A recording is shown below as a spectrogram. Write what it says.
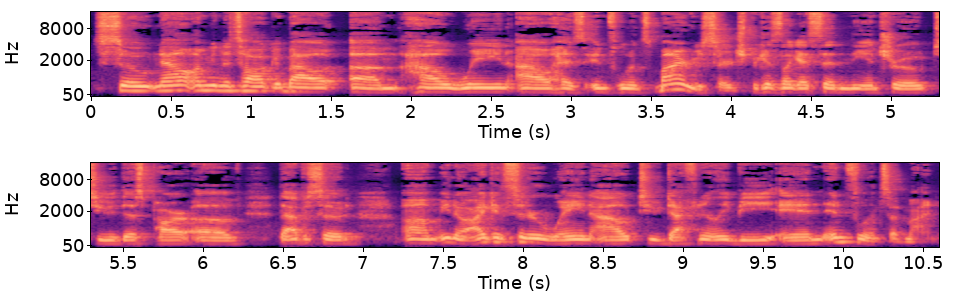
so now I'm going to talk about um, how Wayne Au has influenced my research because, like I said in the intro to this part of the episode, um, you know, I consider Wayne Au to definitely be an influence of mine.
